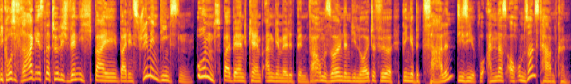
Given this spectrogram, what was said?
Die große Frage ist natürlich, wenn ich bei, bei den Streaming-Diensten und bei Bandcamp angemeldet bin, warum sollen denn die Leute für Dinge bezahlen, die sie woanders auch umsonst haben können?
